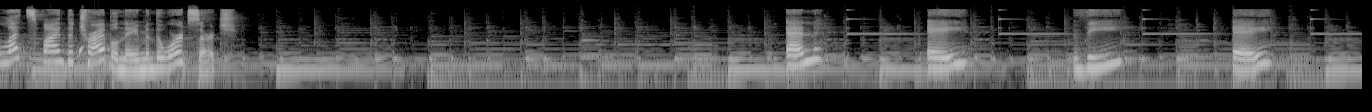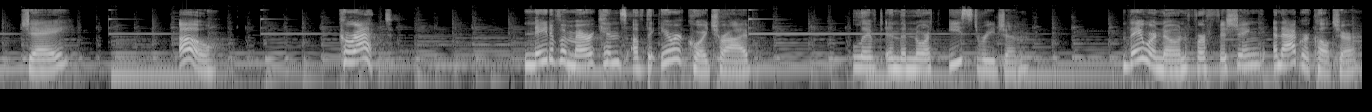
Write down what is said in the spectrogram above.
Let's find the tribal name in the word search. N A V A J O. Correct. Native Americans of the Iroquois tribe lived in the northeast region. They were known for fishing and agriculture.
